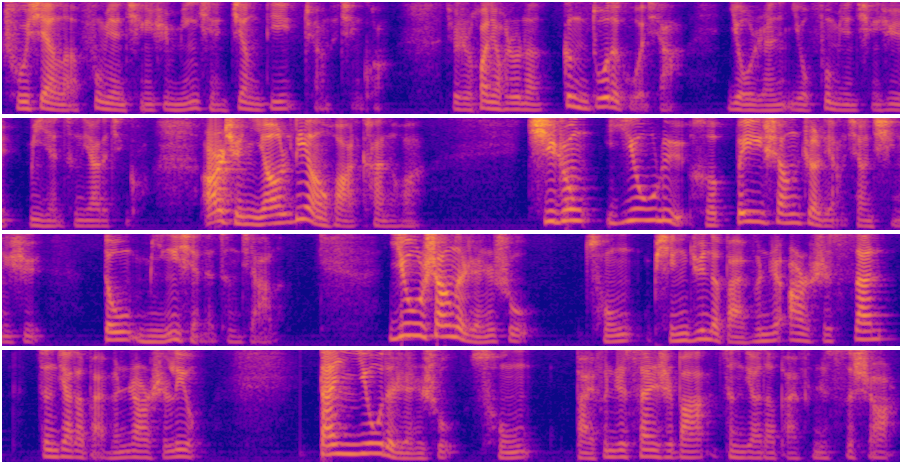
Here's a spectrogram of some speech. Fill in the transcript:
出现了负面情绪明显降低这样的情况。就是换句话说呢，更多的国家有人有负面情绪明显增加的情况，而且你要量化看的话，其中忧虑和悲伤这两项情绪都明显的增加了。忧伤的人数从平均的百分之二十三增加到百分之二十六，担忧的人数从百分之三十八增加到百分之四十二。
